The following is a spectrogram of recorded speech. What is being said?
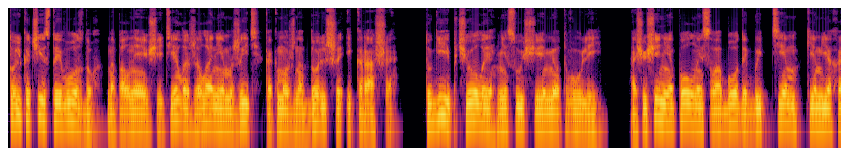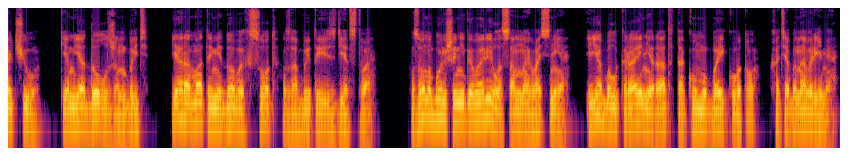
Только чистый воздух, наполняющий тело желанием жить как можно дольше и краше. Тугие пчелы, несущие мед в улей. Ощущение полной свободы быть тем, кем я хочу, кем я должен быть. И ароматы медовых сот, забытые с детства. Зона больше не говорила со мной во сне, и я был крайне рад такому бойкоту, хотя бы на время.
